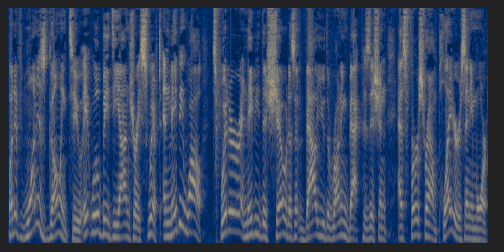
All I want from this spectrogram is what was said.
but if one is going to, it will be DeAndre Swift. And maybe while Twitter and maybe this show doesn't value the running back position as first round players anymore,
